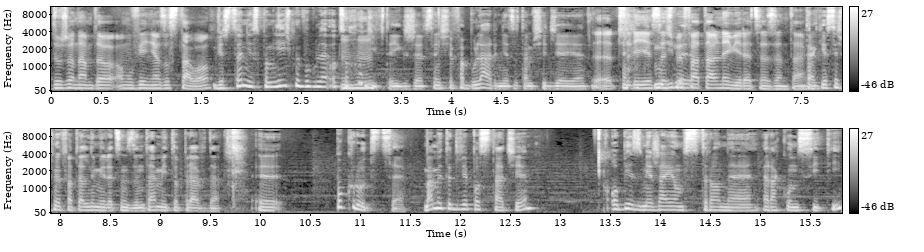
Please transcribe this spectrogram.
dużo nam do omówienia zostało. Wiesz co, nie wspomnieliśmy w ogóle o co mhm. chodzi w tej grze, w sensie fabularnie, co tam się dzieje. E, czyli jesteśmy Mówimy... fatalnymi recenzentami. Tak, jesteśmy fatalnymi recenzentami, to prawda. E, pokrótce, mamy te dwie postacie, Obie zmierzają w stronę Raccoon City,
